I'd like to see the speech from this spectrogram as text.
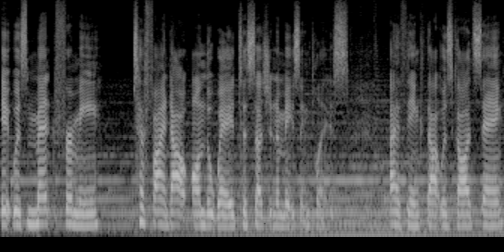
it was meant for me to find out on the way to such an amazing place. I think that was God saying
